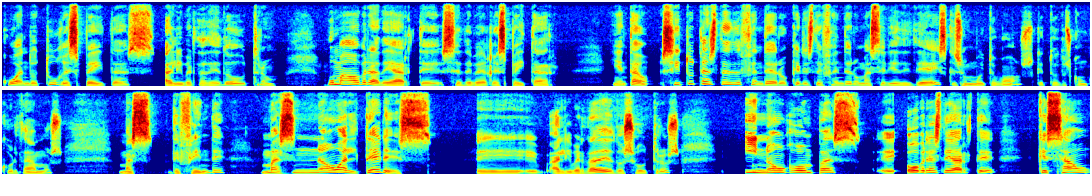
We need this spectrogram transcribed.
cuando tú respeitas a liberdade do outro. Unha obra de arte se debe respeitar. E entón, se tú tens de defender ou queres defender unha serie de ideais que son moito bons, que todos concordamos, mas defende, mas non alteres eh, a liberdade dos outros e non rompas eh, obras de arte que son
